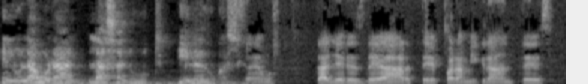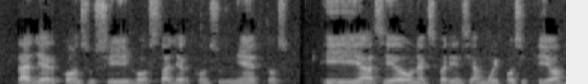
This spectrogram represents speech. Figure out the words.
en lo laboral, la salud y la educación. Tenemos talleres de arte para migrantes, taller con sus hijos, taller con sus nietos y ha sido una experiencia muy positiva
